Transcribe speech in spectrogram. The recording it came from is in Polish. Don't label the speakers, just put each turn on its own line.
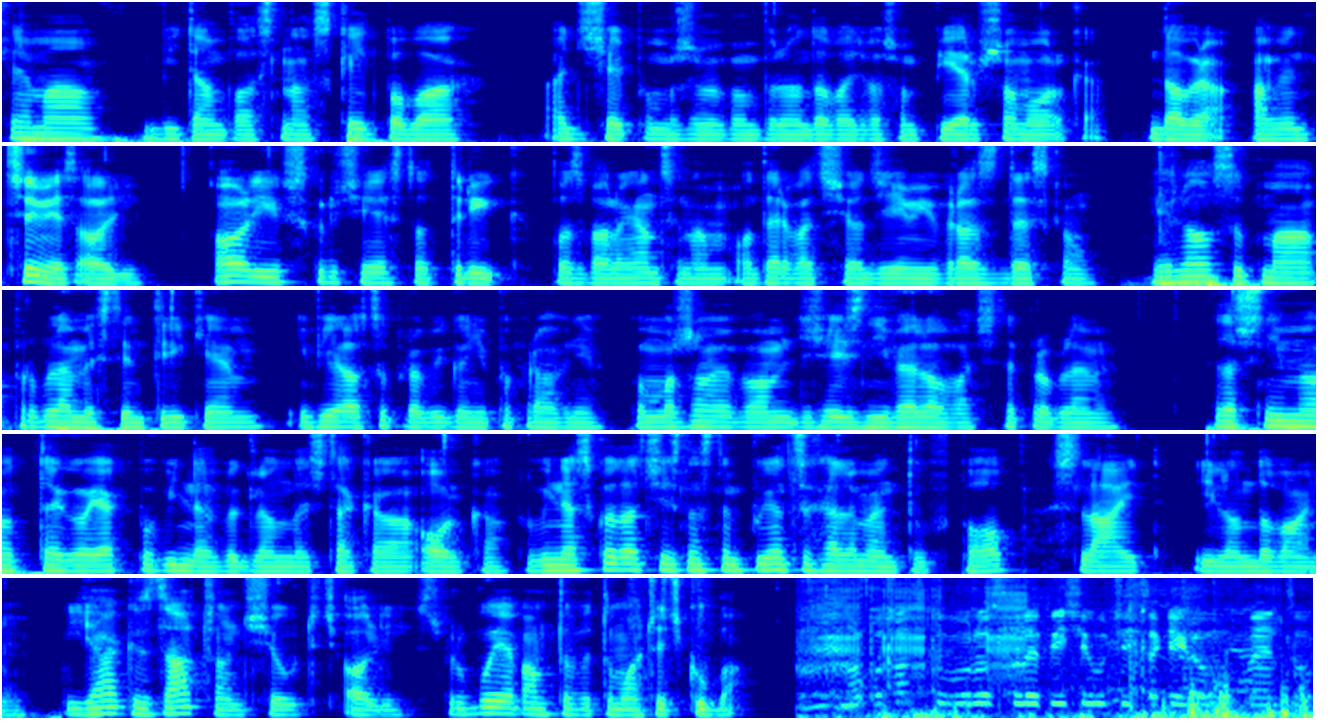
Siema, witam was na skatebobach, a dzisiaj pomożemy wam wylądować waszą pierwszą olkę. Dobra, a więc czym jest Oli? Oli w skrócie jest to trik pozwalający nam oderwać się od ziemi wraz z deską. Wiele osób ma problemy z tym trikiem i wiele osób robi go niepoprawnie. Pomożemy wam dzisiaj zniwelować te problemy. Zacznijmy od tego, jak powinna wyglądać taka olka. Powinna składać się z następujących elementów: pop, slide i lądowanie. Jak zacząć się uczyć Oli? Spróbuję wam to wytłumaczyć Kuba.
Na początku po prostu lepiej się uczyć takiego movementu,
